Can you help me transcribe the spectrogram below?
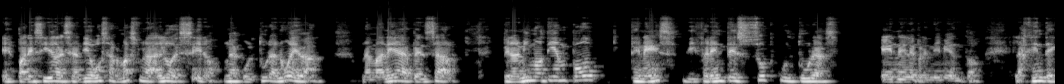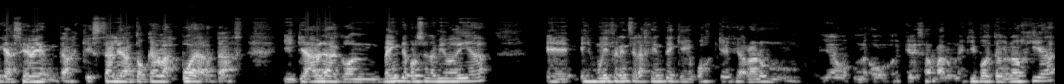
es parecido en el sentido, vos armás algo de cero, una cultura nueva, una manera de pensar, pero al mismo tiempo tenés diferentes subculturas en el emprendimiento. La gente que hace ventas, que sale a tocar las puertas y que habla con 20 personas al mismo día, eh, es muy diferente a la gente que vos querés armar un, armar un equipo de tecnología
